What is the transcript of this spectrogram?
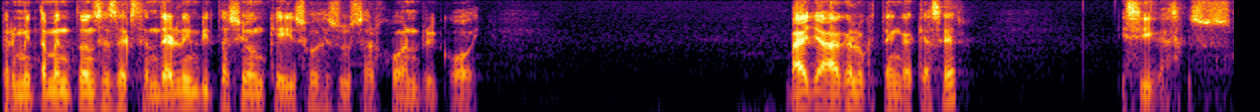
Permítame entonces extender la invitación que hizo Jesús al joven rico hoy. Vaya, haga lo que tenga que hacer y sigas Jesús.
